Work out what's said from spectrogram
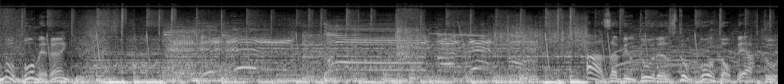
no Boomerang. As aventuras do Gordo Alberto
